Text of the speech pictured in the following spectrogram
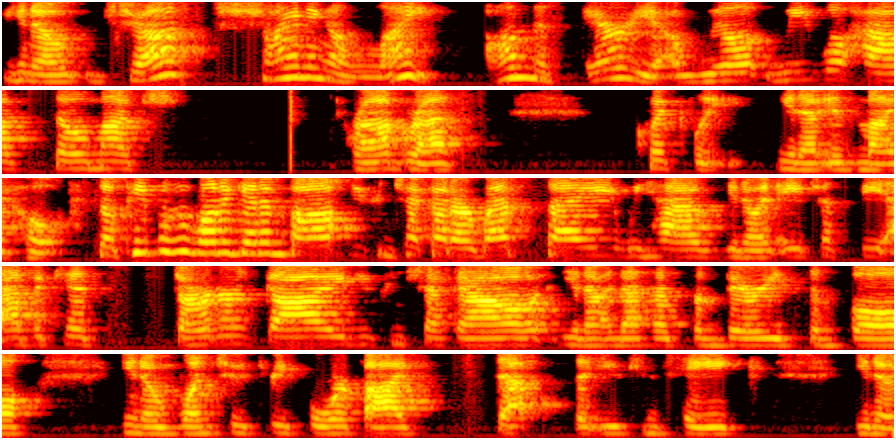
you know, just shining a light on this area will we will have so much progress quickly you know is my hope so people who want to get involved you can check out our website we have you know an hsv advocates starters guide you can check out you know and that has some very simple you know one two three four five steps that you can take you know,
